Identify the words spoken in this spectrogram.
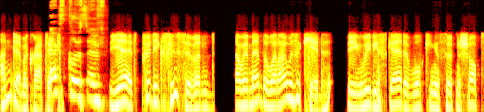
undemocratic. Exclusive. Yeah, it's pretty exclusive. And I remember when I was a kid being really scared of walking in certain shops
